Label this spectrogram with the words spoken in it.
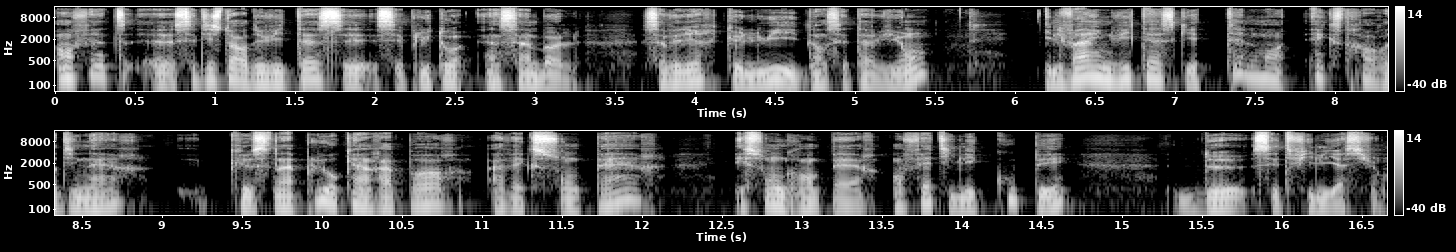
en fait, euh, cette histoire de vitesse, c'est plutôt un symbole. Ça veut dire que lui, dans cet avion, il va à une vitesse qui est tellement extraordinaire que ça n'a plus aucun rapport avec son père et son grand-père. En fait, il est coupé de cette filiation.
